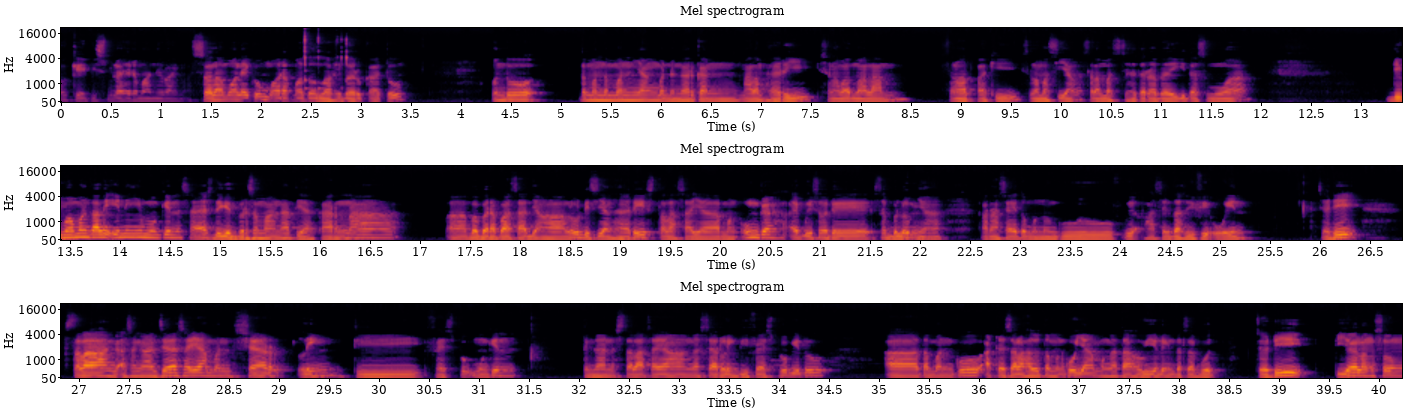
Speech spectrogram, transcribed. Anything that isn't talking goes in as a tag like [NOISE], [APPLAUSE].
Oke, bismillahirrahmanirrahim. Assalamualaikum warahmatullahi wabarakatuh. Untuk teman-teman yang mendengarkan malam hari, selamat malam, selamat pagi, selamat siang, selamat sejahtera bagi kita semua. Di momen kali ini mungkin saya sedikit bersemangat ya, karena uh, beberapa saat yang lalu di siang hari setelah saya mengunggah episode sebelumnya, karena saya itu menunggu fasilitas wifi UIN. Jadi setelah nggak sengaja saya men-share link di Facebook. Mungkin dengan setelah saya nge-share link di Facebook itu uh, temanku ada salah satu temanku yang mengetahui link tersebut. Jadi dia langsung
